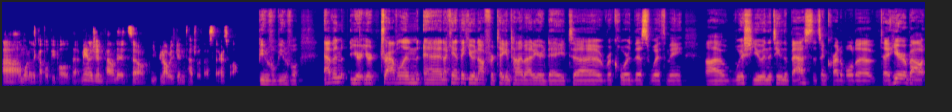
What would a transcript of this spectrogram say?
Uh, I'm one of the couple people that manage and found it, so you can always get in touch with us there as well. Beautiful, beautiful. Evan, you're you're traveling, and I can't thank you enough for taking time out of your day to record this with me. I uh, wish you and the team the best. It's incredible to to hear about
